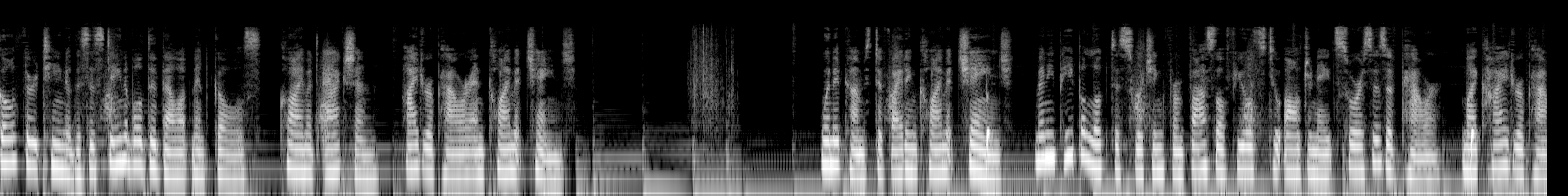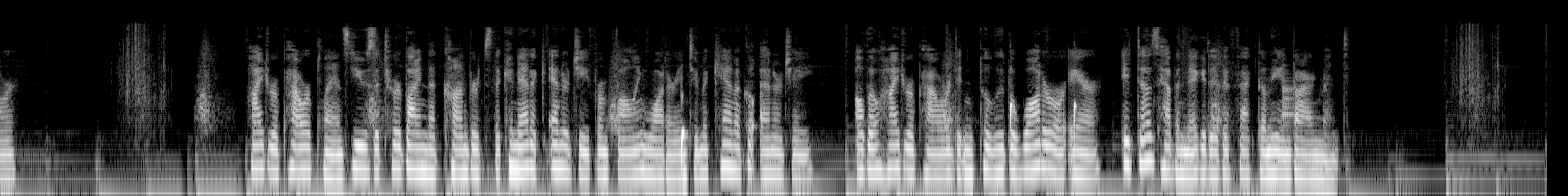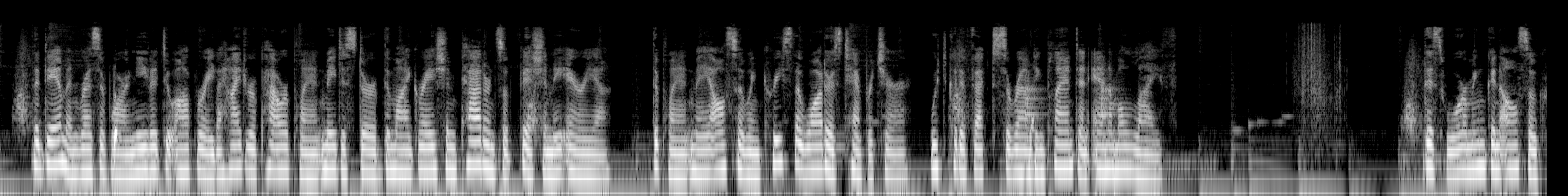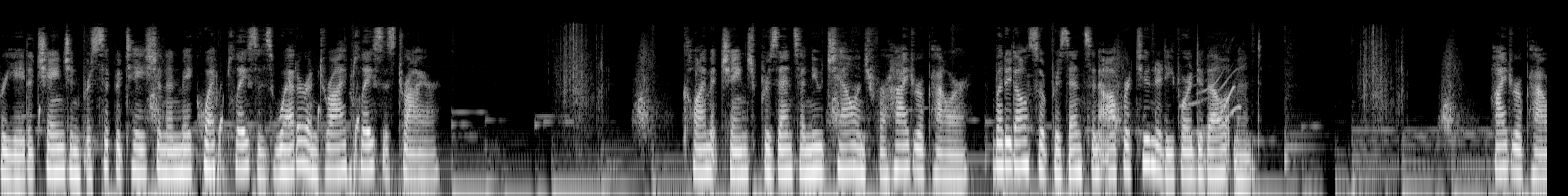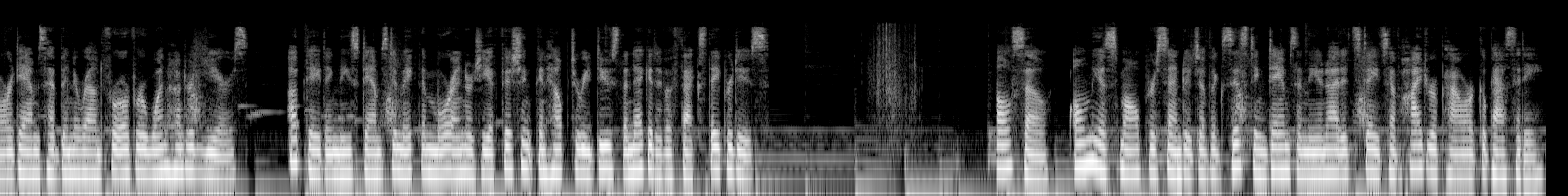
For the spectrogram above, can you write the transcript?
Goal 13 of the Sustainable Development Goals, Climate Action, Hydropower and Climate Change. When it comes to fighting climate change, many people look to switching from fossil fuels to alternate sources of power, like hydropower. Hydropower plants use a turbine that converts the kinetic energy from falling water into mechanical energy. Although hydropower didn't pollute the water or air, it does have a negative effect on the environment. The dam and reservoir needed to operate a hydropower plant may disturb the migration patterns of fish in the area. The plant may also increase the water's temperature, which could affect surrounding plant and animal life. This warming can also create a change in precipitation and make wet places wetter and dry places drier. Climate change presents a new challenge for hydropower, but it also presents an opportunity for development. Hydropower dams have been around for over 100 years. Updating these dams to make them more energy efficient can help to reduce the negative effects they produce. Also, only a small percentage of existing dams in the United States have hydropower capacity.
